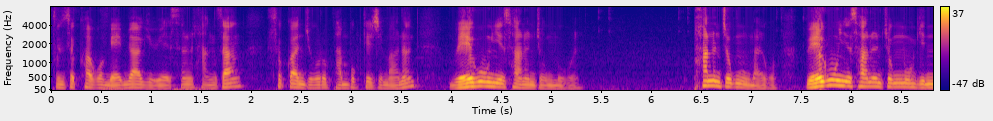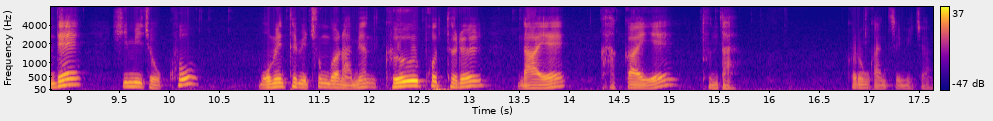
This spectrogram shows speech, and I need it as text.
분석하고 매매하기 위해서는 항상 습관적으로 반복되지만은 외국인이 사는 종목을 파는 종목 말고 외국인이 사는 종목인데 힘이 좋고 모멘텀이 충분하면 그 포트를 나의 가까이에 둔다. 그런 관점이죠.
